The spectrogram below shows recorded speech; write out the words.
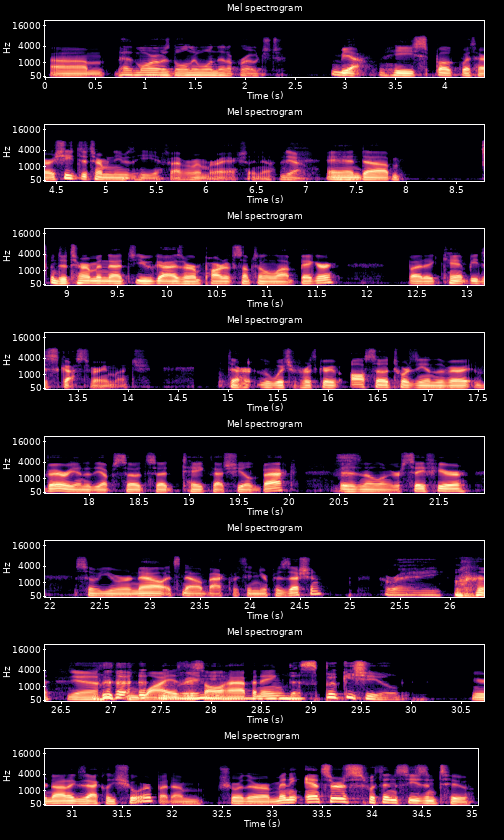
Um, Beth Moore was the only one that approached. yeah, he spoke with her. She determined he was a he, if I remember right, actually now, Yeah. and um, determined that you guys are a part of something a lot bigger, but it can't be discussed very much. The, the Witch of Hearthgrave also, towards the end of the very very end of the episode, said, "Take that shield back. It is no longer safe here. So you are now. It's now back within your possession. Hooray. Yeah. Why is this all happening? The spooky shield. You're not exactly sure, but I'm sure there are many answers within season two.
